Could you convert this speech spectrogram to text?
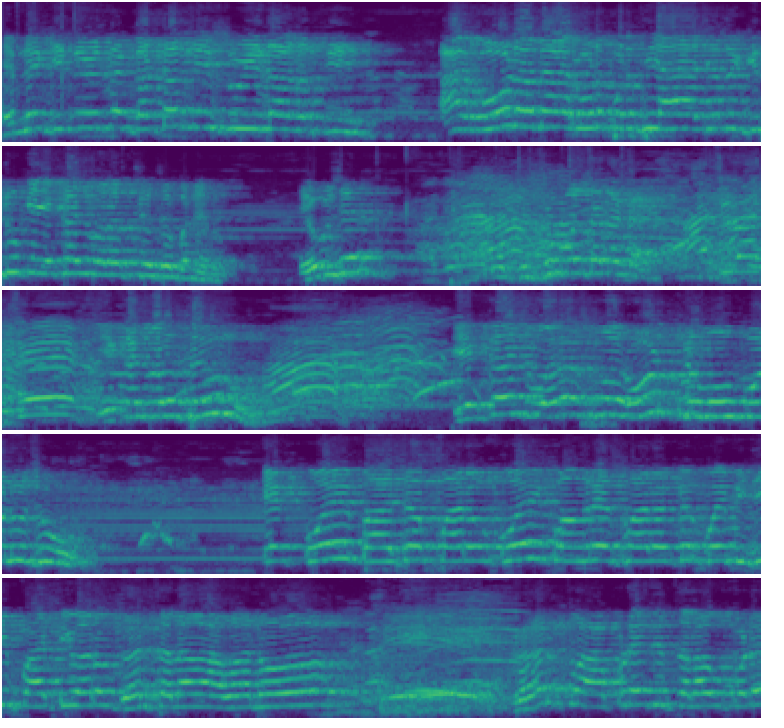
એમને કીધું એટલે ગટરની સુવિધા નથી. આ રોડ અને આ રોડ પરથી આયા છે તો કીધું કે એક જ વર્ષ થયો છે બનેલો. એવું છે? બોલતા હતા? એક જ વર્ષ થયું? એક જ વર્ષનો રોડ હું બોલું છું. કે કોઈ ભાજપ વાળો કોઈ કોંગ્રેસ વાળો કે કોઈ બીજી પાર્ટી વાળો ઘર ચલાવવા આવવાનો ઘર તો આપણે જ ચલાવવું પડે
